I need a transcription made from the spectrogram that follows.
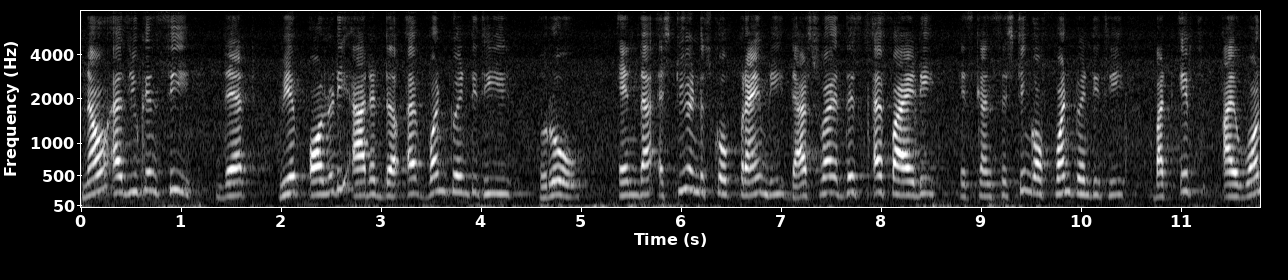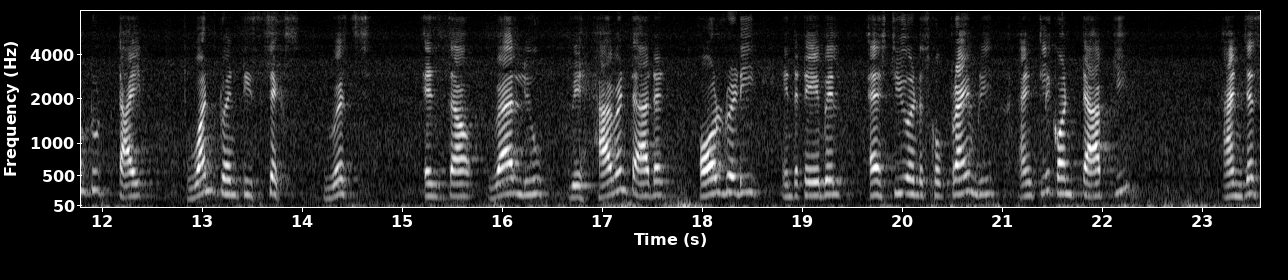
Now as you can see that we have already added the F123 row in the stu underscore primary that's why this FID is consisting of 123 but if I want to type 126 which is the value we haven't added already in the table stu underscore primary and click on tab key and just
